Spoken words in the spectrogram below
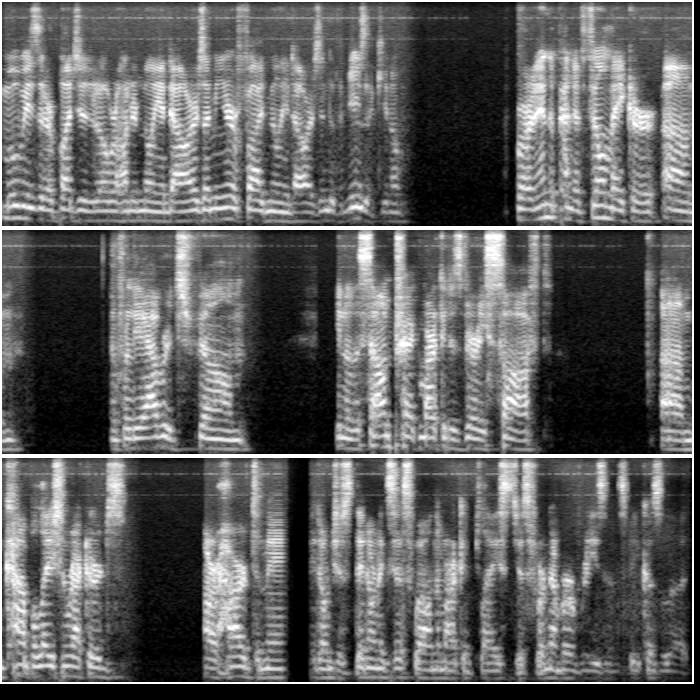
movies that are budgeted over 100 million dollars, I mean, you're five million dollars into the music, you know. For an independent filmmaker, um, and for the average film, you know, the soundtrack market is very soft. Um, compilation records are hard to make. They don't just they don't exist well in the marketplace just for a number of reasons because the,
